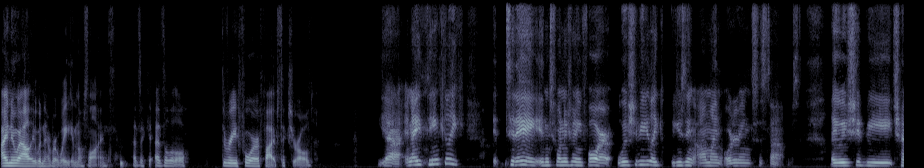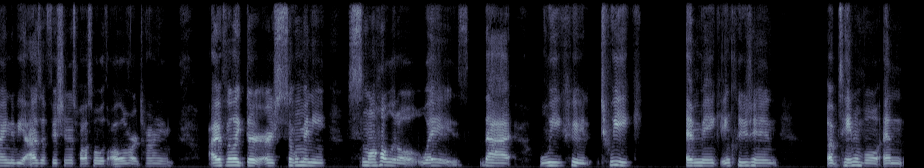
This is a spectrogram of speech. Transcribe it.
I knew Allie would never wait in those lines as a as a little three, four, five, six year old. Yeah, and I think like today in 2024, we should be like using online ordering systems. Like we should be trying to be as efficient as possible with all of our time. I feel like there are so many small little ways that we could tweak and make inclusion obtainable and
